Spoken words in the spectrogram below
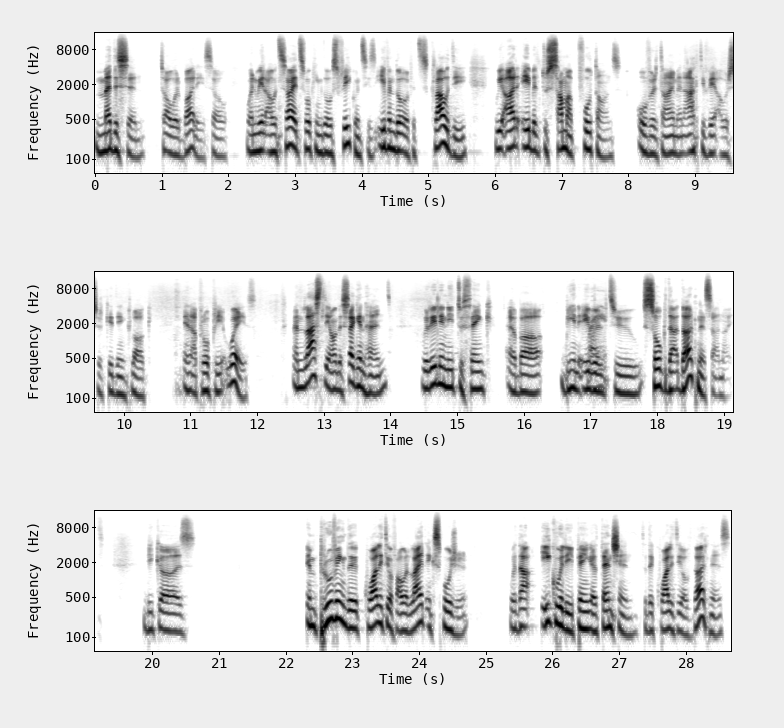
medicine to our body. So when we're outside soaking those frequencies, even though if it's cloudy, we are able to sum up photons over time and activate our circadian clock in appropriate ways. And lastly, on the second hand, we really need to think about being able Right. to soak that darkness at night. Because improving the quality of our light exposure without equally paying attention to the quality of darkness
